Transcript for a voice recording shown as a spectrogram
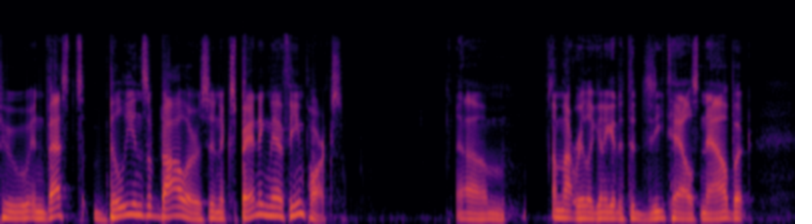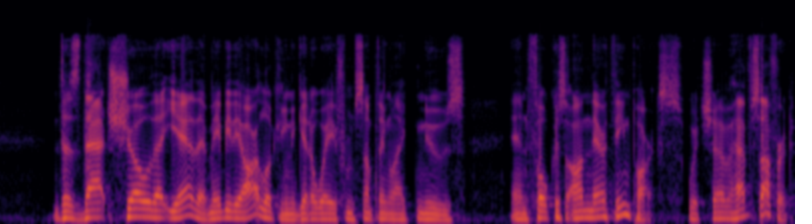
to invest billions of dollars in expanding their theme parks. Um, I'm not really going to get into the details now, but does that show that yeah, that maybe they are looking to get away from something like news and focus on their theme parks, which have, have suffered?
